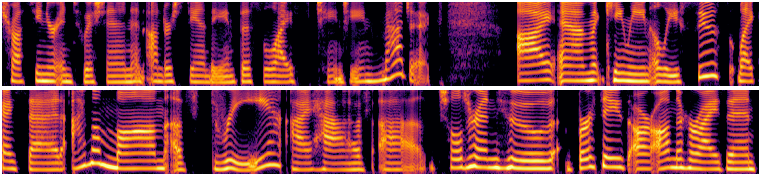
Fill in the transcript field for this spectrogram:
trusting your intuition and understanding this life changing magic. I am Kaileen Elise Sues. Like I said, I'm a mom of three. I have uh, children whose birthdays are on the horizon,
